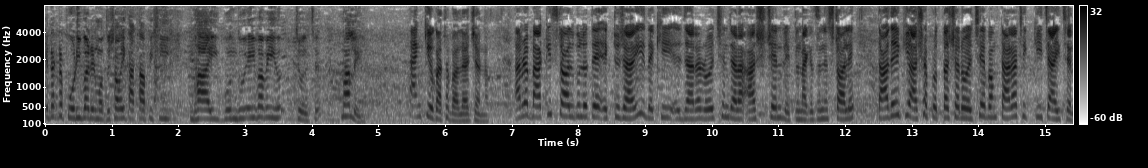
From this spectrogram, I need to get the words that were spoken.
এটা একটা পরিবারের মতো, সবাই কাকা, পিসি, ভাই, বন্ধু, এইভাবেই চলছে। ভালোই। থ্যাংক ইউ কথা বলার জন্য। আমরা বাকি স্টলগুলোতে একটু যাই, দেখি যারা রয়েছেন, যারা আসছেন লিটল ম্যাগাজিনের স্টলে, তাদের কি আশা, প্রত্যাশা রয়েছে এবং তারা ঠিক কি চাইছেন?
